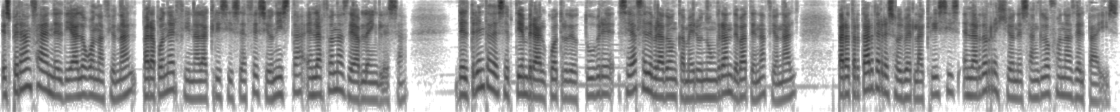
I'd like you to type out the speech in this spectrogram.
Esperanza en el diálogo nacional para poner fin a la crisis secesionista en las zonas de habla inglesa. Del 30 de septiembre al 4 de octubre se ha celebrado en Camerún un gran debate nacional para tratar de resolver la crisis en las dos regiones anglófonas del país.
